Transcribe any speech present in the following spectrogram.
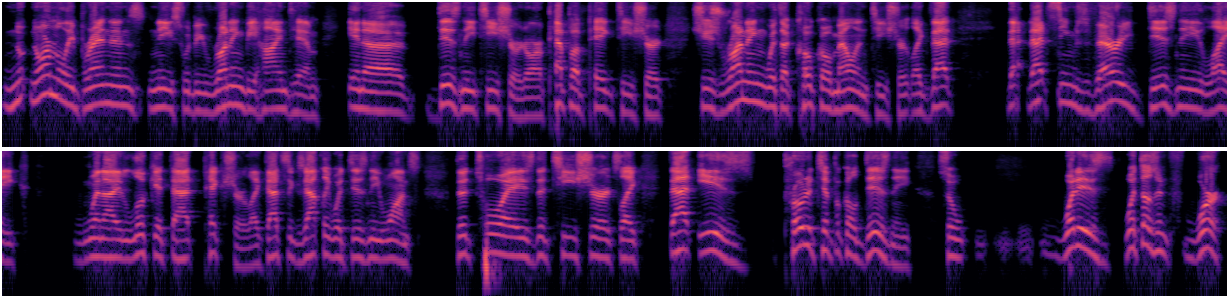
normally Brandon's niece would be running behind him in a Disney T-shirt or a Peppa Pig T-shirt. She's running with a CoComelon T-shirt. Like that. That that seems very Disney like when I look at that picture. Like that's exactly what Disney wants. The toys, the T-shirts, like that is prototypical Disney. So what is what doesn't work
